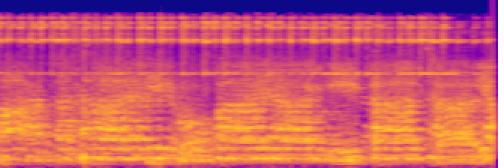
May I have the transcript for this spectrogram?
भारतसारि रूपाय गीताचार्याङ्गलम्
